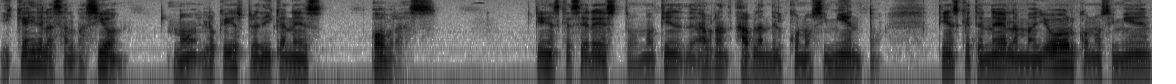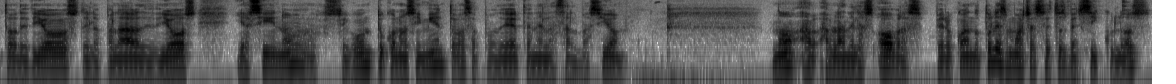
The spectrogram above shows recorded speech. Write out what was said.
¿Y qué hay de la salvación? ¿No? Lo que ellos predican es obras. Tienes que hacer esto. ¿no? hablan, hablan del conocimiento. Tienes que tener el mayor conocimiento de Dios, de la palabra de Dios. Y así, ¿no? Según tu conocimiento vas a poder tener la salvación. ¿No? Hablan de las obras, pero cuando tú les muestras estos versículos,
